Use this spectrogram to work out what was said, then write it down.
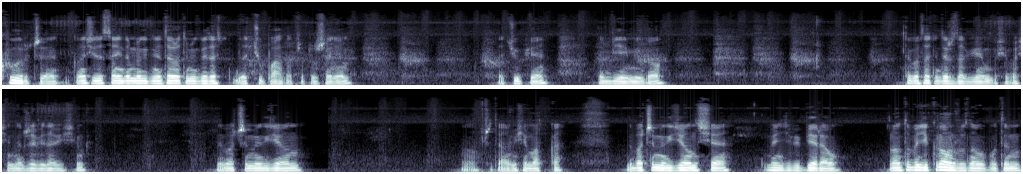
Kurczę, jak on się dostanie do mojego dinotaura, to mi go za- zaciupa, za przeproszeniem. Zaciupie. Zabije mi go. Tego ostatnio też zabiłem, bo się właśnie na drzewie zawiesił. Zobaczymy, gdzie on... O, wczytała mi się mapka. Zobaczymy, gdzie on się będzie wybierał. Ale on to będzie krążył znowu po tym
